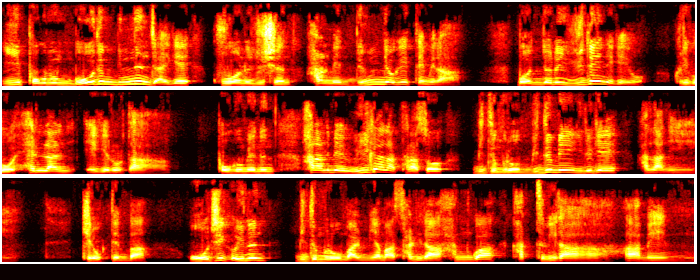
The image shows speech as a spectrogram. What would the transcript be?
이 복음은 모든 믿는 자에게 구원을 주시는 하나님의 능력이 됨이라. 먼저는 유대인에게요. 그리고 헬란에게로다. 복음에는 하나님의 의가 나타나서 믿음으로 믿음에 이르게 하나니 기록된 바 오직 의는 믿음으로 말미암아 살리라 함과 같으니라. 아멘.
